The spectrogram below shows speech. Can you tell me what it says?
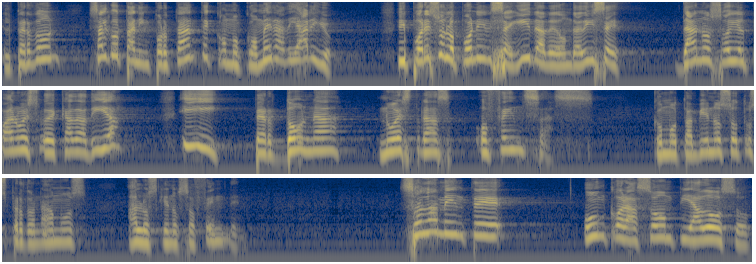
el perdón es algo tan importante como comer a diario. Y por eso lo pone enseguida de donde dice, danos hoy el pan nuestro de cada día y perdona nuestras ofensas, como también nosotros perdonamos a los que nos ofenden. Solamente un corazón piadoso,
